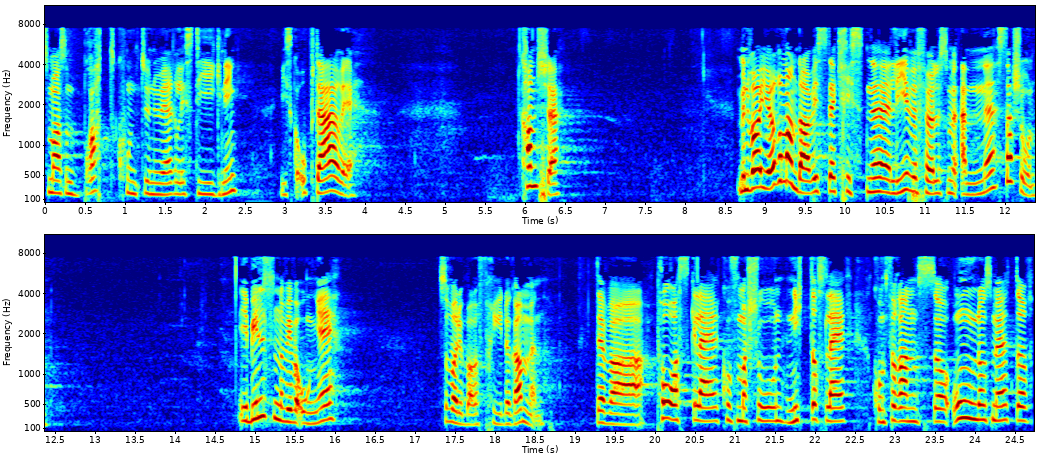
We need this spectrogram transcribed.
som har en sånn bratt, kontinuerlig stigning. Vi skal opp der, vi. Kanskje. Men hva gjør man da hvis det kristne livet føles som en endestasjon? I begynnelsen, når vi var unge, så var det jo bare fryd og gammen. Det var påskeleir, konfirmasjon, nyttårsleir, konferanser, ungdomsmøter,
